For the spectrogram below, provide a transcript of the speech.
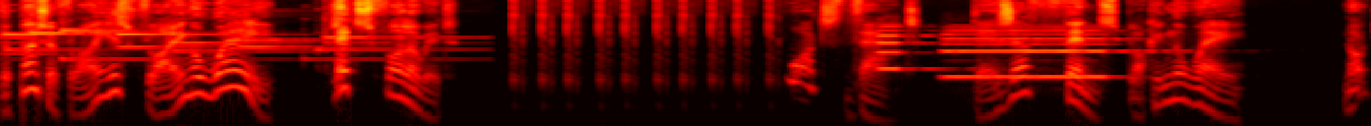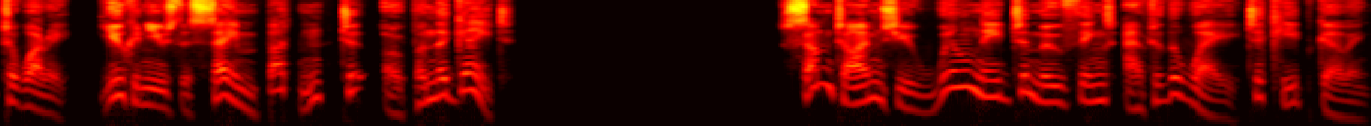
The butterfly is flying away. Let's follow it. What's that? There's a fence blocking the way. Not to worry, you can use the same button to open the gate. Sometimes you will need to move things out of the way to keep going.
